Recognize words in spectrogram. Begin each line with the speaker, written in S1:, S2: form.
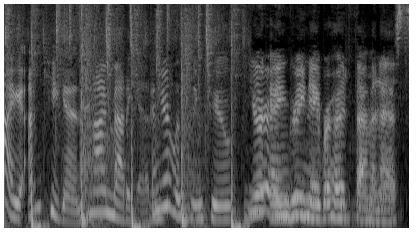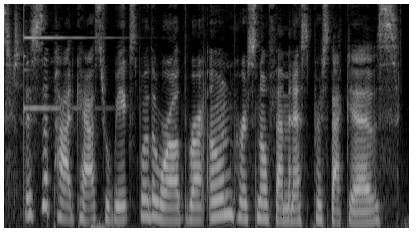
S1: Hi, I'm Keegan.
S2: And I'm Madigan.
S1: And you're listening to
S2: Your Angry Neighborhood Feminist.
S1: This is a podcast where we explore the world through our own personal feminist perspectives.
